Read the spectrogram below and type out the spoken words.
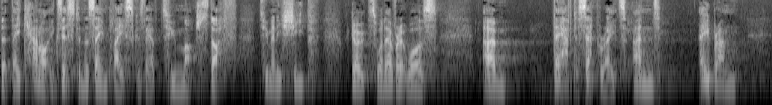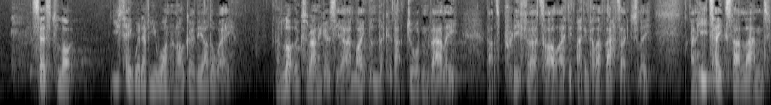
that they cannot exist in the same place because they have too much stuff, too many sheep, goats, whatever it was, um, they have to separate. And Abraham says to Lot, You take whatever you want, and I'll go the other way. And Lot looks around and goes, Yeah, I like the look of that Jordan Valley. That's pretty fertile. I think, I think I'll have that, actually. And he takes that land.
